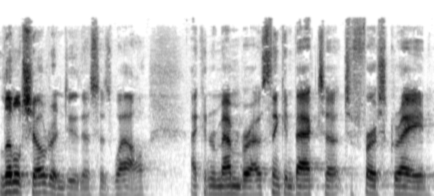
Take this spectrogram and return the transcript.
Little children do this as well. I can remember, I was thinking back to, to first grade.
